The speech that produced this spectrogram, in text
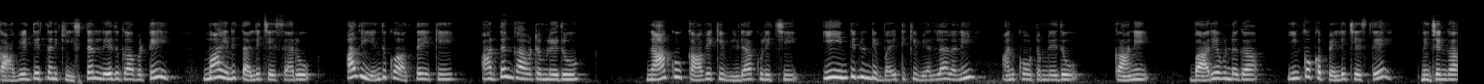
కావ్యంటే తనకి ఇష్టం లేదు కాబట్టి మాయని తల్లి చేశారు. అది ఎందుకు అత్తయ్యకి అర్థం కావటం లేదు? నాకు కావ్యకి విడాకులిచ్చి ఈ ఇంటి నుండి బయటికి వెళ్ళాలని అనుకోవటం లేదు. కానీ భార్య ఉండగా ఇంకొక పెళ్ళి చేస్తే నిజంగా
